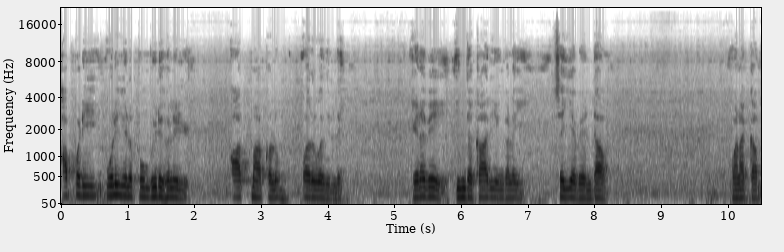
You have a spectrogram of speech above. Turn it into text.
அப்படி ஒலி எழுப்பும் வீடுகளில் ஆத்மாக்களும் வருவதில்லை. எனவே இந்த காரியங்களை செய்ய வேண்டாம். வணக்கம்.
